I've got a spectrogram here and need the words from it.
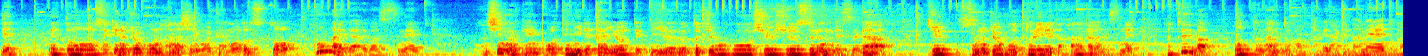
で、えっと、さっきの情報の話にもう一回戻すと本来であればですね真の健康を手に入れたいよって言っていろいろと情報を収集するんですがその情報を取り入れたあなたがですね例えばもっと何とかを食べなきゃダメとか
